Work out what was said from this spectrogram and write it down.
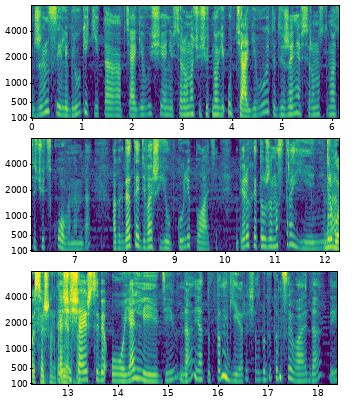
джинсы или брюки какие-то обтягивающие, они все равно чуть-чуть ноги утягивают, и движение все равно становится чуть скованным, да. А когда ты одеваешь юбку или платье, во-первых, это уже настроение. да. Другое совершенно, Ты конечно. ощущаешь себя, о, я леди, да, я тут тангера, сейчас буду танцевать, да, и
